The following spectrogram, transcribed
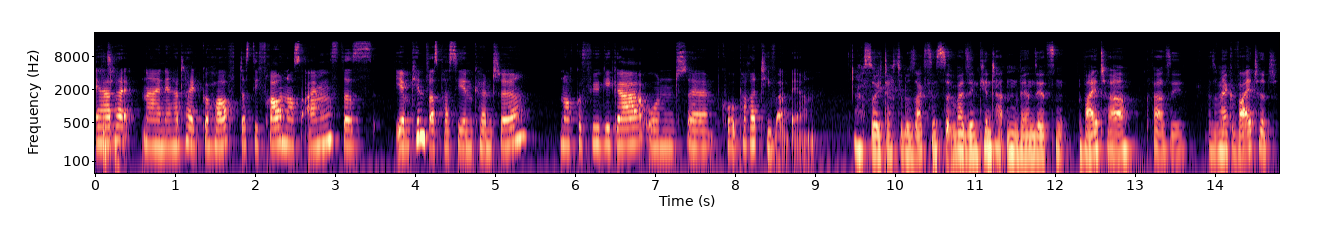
Er hat halt, nein, er hat halt gehofft, dass die Frauen aus Angst, dass ihrem Kind was passieren könnte, noch gefügiger und äh, kooperativer wären. Ach so, ich dachte, du sagst jetzt, weil sie ein Kind hatten, wären sie jetzt weiter quasi, also mehr geweitet.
